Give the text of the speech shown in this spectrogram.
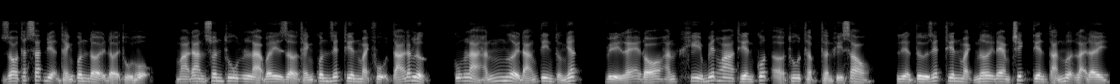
do thất sát điện thánh quân đời đời thủ hộ mà đan xuân thu là bây giờ thánh quân giết thiên mạch phụ tá đắc lực, cũng là hắn người đáng tin tưởng nhất, vì lẽ đó hắn khi biết hoa thiên cốt ở thu thập thần khí sau, liền từ giết thiên mạch nơi đem trích tiên tán mượn lại đây,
